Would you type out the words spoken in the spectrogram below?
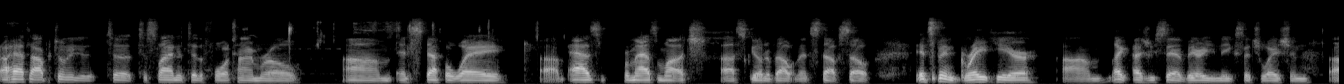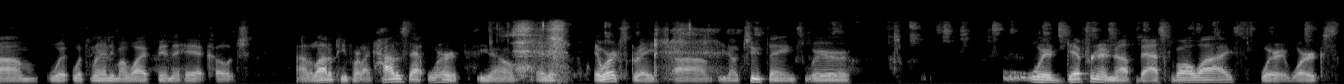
I had the opportunity to to, to slide into the full time role um, and step away um, as from as much uh, skill development stuff. So it's been great here. Um, like as you said, a very unique situation um, with with Randi, my wife, being the head coach. Um, a lot of people are like, "How does that work?" You know, and it, it works great. Um, you know, two things: we're we're different enough basketball wise where it works,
